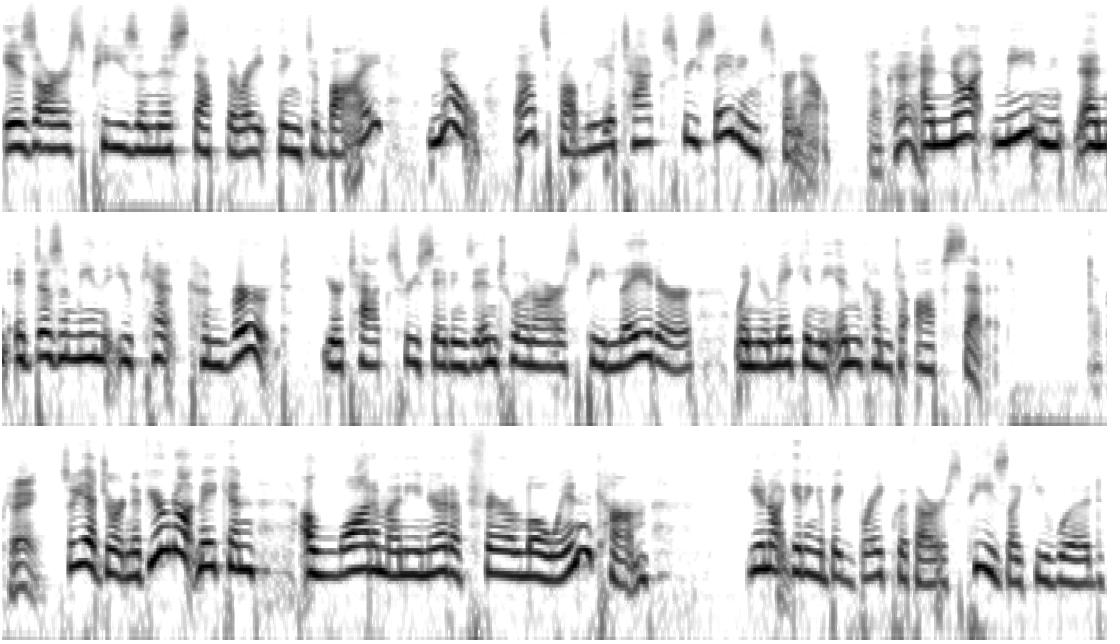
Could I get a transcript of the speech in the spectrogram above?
is RSPs and this stuff the right thing to buy? No, that's probably a tax free savings for now. Okay. And not mean, and it doesn't mean that you can't convert your tax free savings into an RSP later when you're making the income to offset it. okay. So yeah, Jordan, if you're not making a lot of money and you're at a fair low income, you're not getting a big break with RSPs like you would,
